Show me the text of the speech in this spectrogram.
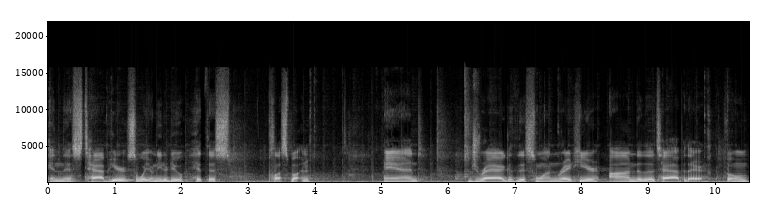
in this tab here. So what you'll need to do, hit this plus button and drag this one right here onto the tab there. Boom,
